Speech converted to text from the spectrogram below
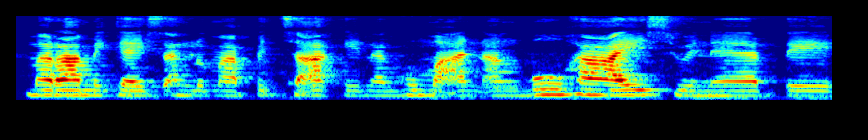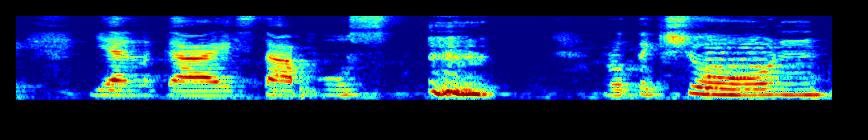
marami guys ang lumapit sa akin na gumaan ang buhay, swinerte, yan guys, tapos proteksyon.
